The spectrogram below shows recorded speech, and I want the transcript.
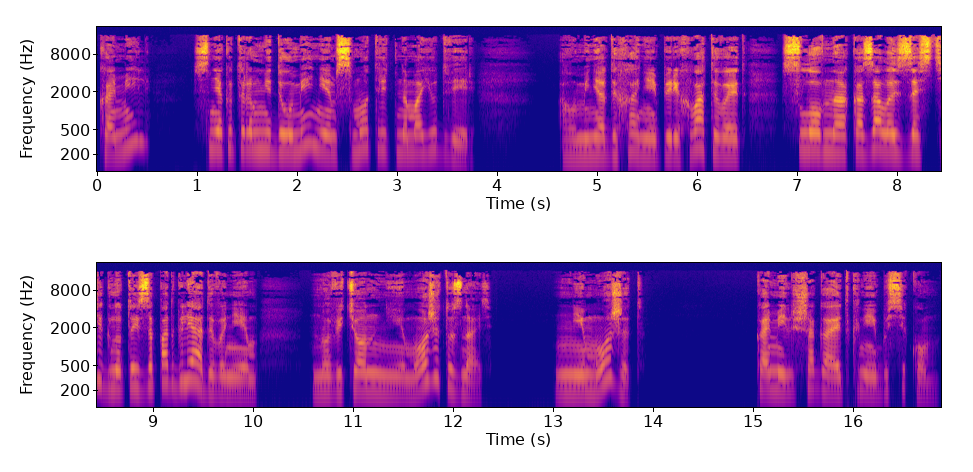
Камиль с некоторым недоумением смотрит на мою дверь, а у меня дыхание перехватывает, словно оказалось застигнутой за подглядыванием. Но ведь он не может узнать. Не может. Камиль шагает к ней босиком.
